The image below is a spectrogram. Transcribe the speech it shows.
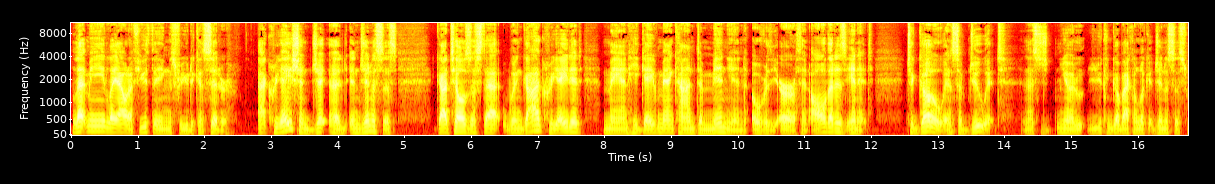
let me lay out a few things for you to consider. At creation uh, in Genesis, God tells us that when God created man, he gave mankind dominion over the earth and all that is in it to go and subdue it. And that's, you know, you can go back and look at Genesis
